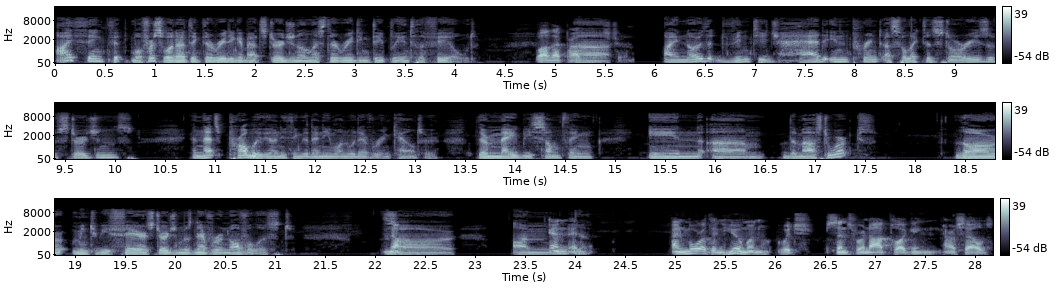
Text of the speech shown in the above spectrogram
I think that, well, first of all, I don't think they're reading about Sturgeon unless they're reading deeply into the field. Well, that probably Uh, is true. I know that Vintage had in print a selected stories of sturgeons, and that's probably the only thing that anyone would ever encounter. There may be something in um, the masterworks, though. I mean, to be fair, Sturgeon was never a novelist, No. so I'm and and, and more than human, which since we're not plugging ourselves,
